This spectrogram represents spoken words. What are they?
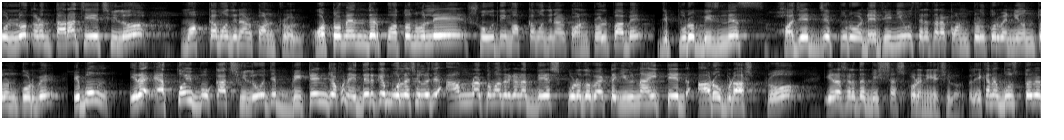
করল, কারণ তারা চেয়েছিল মক্কা মদিনার কন্ট্রোল অটোম্যানদের পতন হলে সৌদি মক্কা মদিনার কন্ট্রোল পাবে। যে পুরো বিজনেস হজের যে পুরো রেভিনিউ সেটা তারা কন্ট্রোল করবে, নিয়ন্ত্রণ করবে। এবং এরা এতই বোকা ছিল যে ব্রিটেন যখন এদেরকে বলেছিল যে আমরা তোমাদেরকে একটা দেশ করে দেবো, একটা ইউনাইটেড আরব রাষ্ট্র, এরা সেটাতে বিশ্বাস করে নিয়েছিল। তাহলে এখানে বুঝতে হবে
